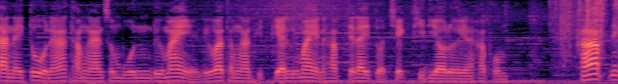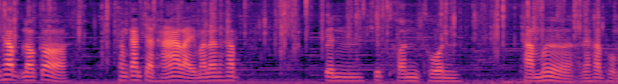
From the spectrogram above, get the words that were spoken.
ด้านในตู้นะทำงานสมบูรณ์หรือไม่ หรือว่าทำงานผิดเพี้ยนหรือไม่นะครับ จะได้ตรวจเช็คทีเดียวเลยนะครับผมครับนี่ครับเราก็ทำการจัดหาอะไรมาแล้วนะครับ เป็นชุดคอนโทรลไทม์เมอร์นะครับผม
